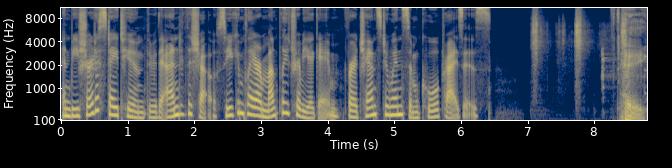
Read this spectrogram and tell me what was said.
And be sure to stay tuned through the end of the show so you can play our monthly trivia game for a chance to win some cool prizes. Hey,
